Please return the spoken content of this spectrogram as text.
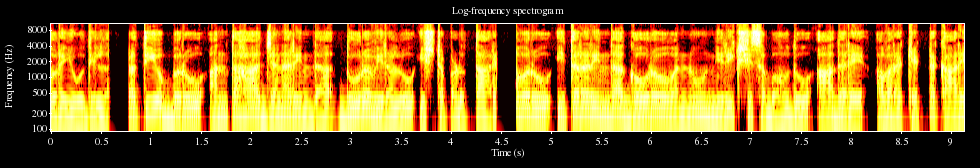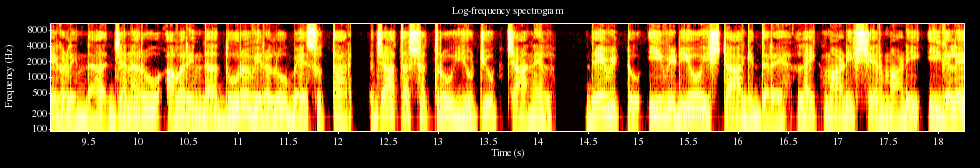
ದೊರೆಯುವುದಿಲ್ಲ. ಪ್ರತಿಯೊಬ್ಬರೂ ಅಂತಹ ಜನರಿಂದ ದೂರವಿರಲು ಇಷ್ಟಪಡುತ್ತಾರೆ. ಅವರು ಇತರರಿಂದ ಗೌರವವನ್ನು ನಿರೀಕ್ಷಿಸಬಹುದು, ಆದರೆ ಅವರ ಕೆಟ್ಟ ಕಾರ್ಯಗಳಿಂದ ಜನರು ಅವರಿಂದ ದೂರವಿರಲು ಬಯಸುತ್ತಾರೆ. Ajatashatru YouTube channel. ದಯವಿಟ್ಟು ಈ ವಿಡಿಯೋ ಇಷ್ಟ ಆಗಿದ್ದರೆ ಲೈಕ್ ಮಾಡಿ, ಶೇರ್ ಮಾಡಿ, ಈಗಲೇ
